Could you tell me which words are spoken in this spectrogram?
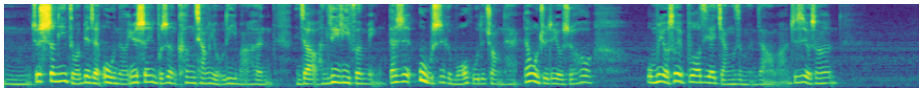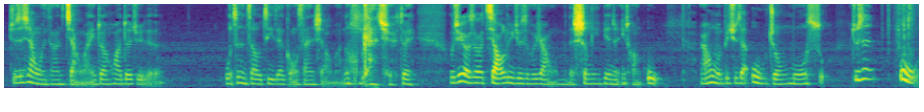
嗯，就声音怎么变成雾呢？因为声音不是很铿锵有力嘛，很你知道，很粒粒分明。但是雾是一个模糊的状态。但我觉得有时候我们有时候也不知道自己在讲什么，你知道吗？就是有时候，就是像我常讲完一段话，都觉得我真的知道自己在攻三小嘛那种感觉。对，我觉得有时候焦虑就是会让我们的声音变成一团雾，然后我们必须在雾中摸索。就是雾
